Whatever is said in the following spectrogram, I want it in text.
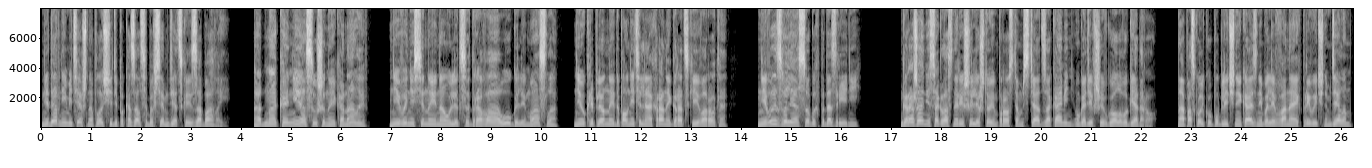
недавний мятеж на площади показался бы всем детской забавой. Однако ни осушенные каналы, ни вынесенные на улицы дрова, уголь и масло, ни укрепленные дополнительной охраной городские ворота не вызвали особых подозрений. Горожане согласно решили, что им просто мстят за камень, угодивший в голову Гедору. А поскольку публичные казни были в Ванаях привычным делом,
